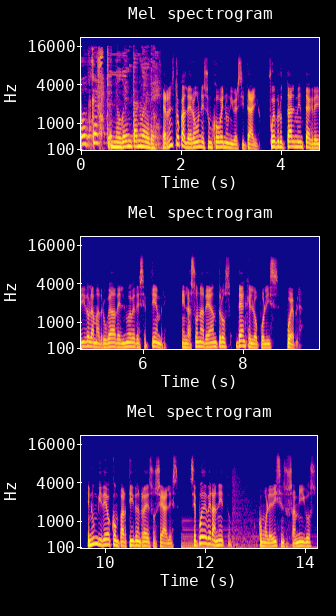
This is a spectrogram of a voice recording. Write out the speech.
Podcast 99. Ernesto Calderón es un joven universitario. Fue brutalmente agredido la madrugada del 9 de septiembre, en la zona de antros de Angelópolis, Puebla. En un video compartido en redes sociales, se puede ver a Neto, como le dicen sus amigos,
